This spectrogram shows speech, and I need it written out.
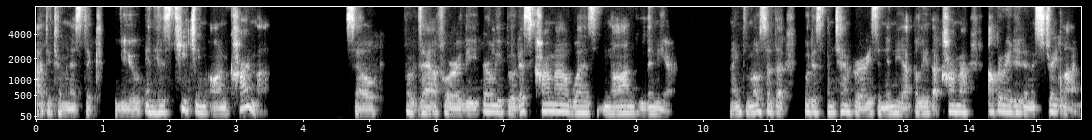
uh, deterministic view in his teaching on karma. So, for example, for the early Buddhists, karma was non-linear. Right? Most of the Buddhist contemporaries in India believe that karma operated in a straight line,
